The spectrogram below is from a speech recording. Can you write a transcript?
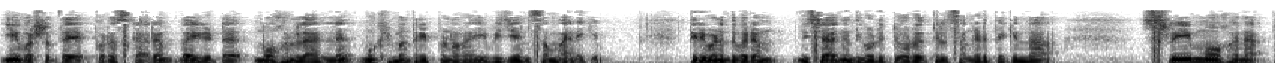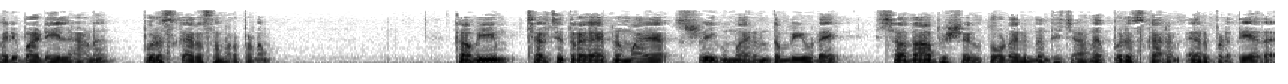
ഈ വർഷത്തെ പുരസ്കാരം വൈകിട്ട് മോഹൻലാലിന് മുഖ്യമന്ത്രി പിണറായി വിജയൻ സമ്മാനിക്കും. തിരുവനന്തപുരം നിശാഗന്ധി ഓഡിറ്റോറിയത്തിൽ സംഘടിപ്പിക്കുന്ന ശ്രീമോഹന പരിപാടിയിലാണ് പുരസ്കാര സമർപ്പണം. കവിയും ചലച്ചിത്രകാരനുമായ ശ്രീകുമാരൻ തമ്പിയുടെ ശതാഭിഷേകത്തോടനുബന്ധിച്ചാണ് പുരസ്കാരം ഏർപ്പെടുത്തിയത്.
